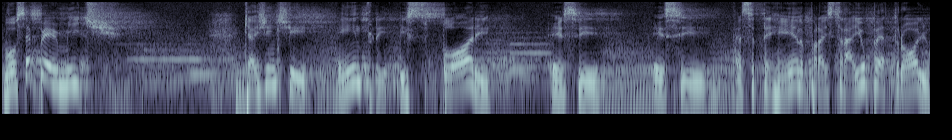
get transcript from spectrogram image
Você permite que a gente entre, explore esse, esse, esse terreno para extrair o petróleo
